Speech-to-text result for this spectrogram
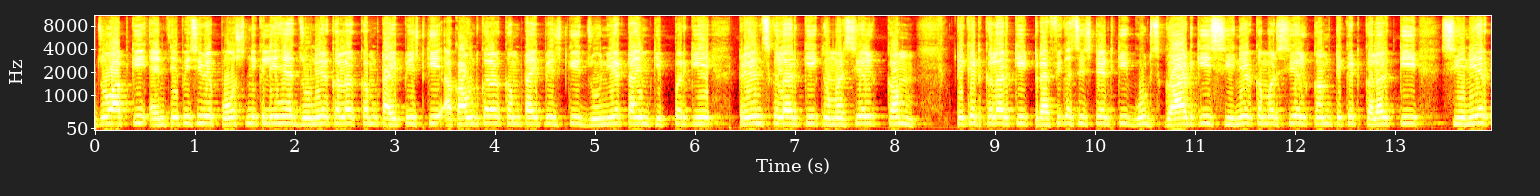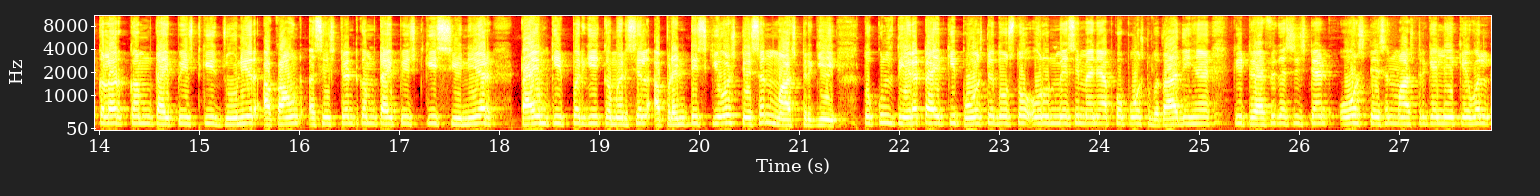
जो आपकी एनटीपीसी में पोस्ट निकली है जूनियर कलर कम टाइपिस्ट की अकाउंट कलर कम टाइपिस्ट की जूनियर टाइम कीपर की ट्रेंस कलर की कमर्शियल कम टिकट कलर की ट्रैफ़िक असिस्टेंट की गुड्स गार्ड की senior commercial cum ticket clerk की सीनियर कलर कम टाइपिस्ट की junior account assistant cum typist की सीनियर टाइम कीपर की कमर्शियल अप्रेंटिस की और स्टेशन मास्टर की। तो कुल तेरह टाइप की पोस्ट है दोस्तों, और उनमें से मैंने आपको पोस्ट बता दी है कि ट्रैफ़िक असिस्टेंट और स्टेशन मास्टर के लिए केवल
